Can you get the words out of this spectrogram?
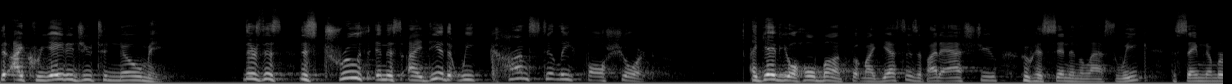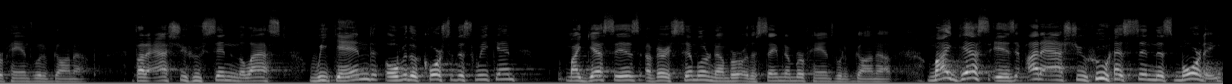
that I created you to know me. There's this, this truth in this idea that we constantly fall short. I gave you a whole month, but my guess is if I'd asked you who has sinned in the last week, the same number of hands would have gone up. If I'd asked you who sinned in the last weekend, over the course of this weekend, my guess is a very similar number or the same number of hands would have gone up. My guess is if I'd asked you who has sinned this morning,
